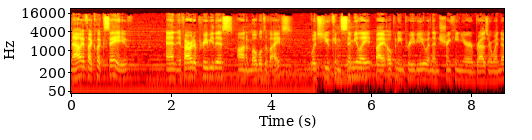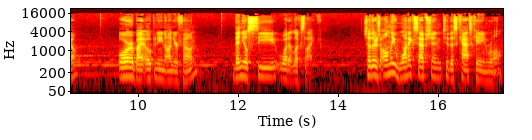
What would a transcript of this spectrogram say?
Now, if I click save, and if I were to preview this on a mobile device, which you can simulate by opening preview and then shrinking your browser window, or by opening on your phone, then you'll see what it looks like. So there's only one exception to this cascading rule.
